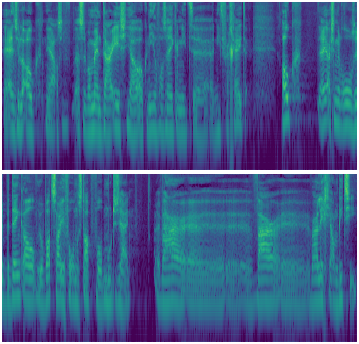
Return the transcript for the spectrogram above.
en zullen ook, ja, als, het, als het moment daar is, jou ook in ieder geval zeker niet, niet vergeten. Ook als je in een rol zit, bedenk al, wat zou je volgende stap bijvoorbeeld moeten zijn? Waar, uh, waar, uh, waar ligt je ambitie?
